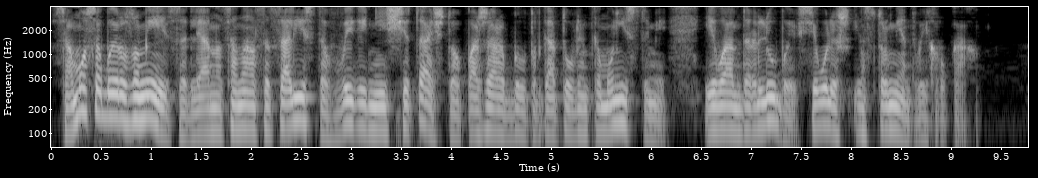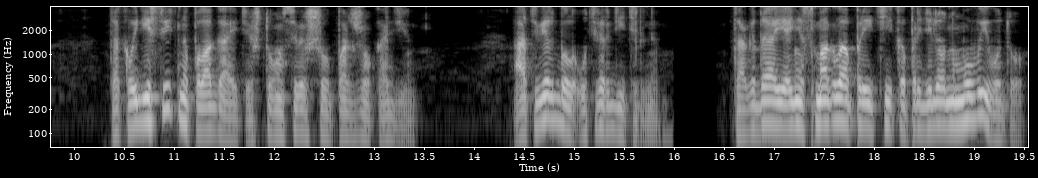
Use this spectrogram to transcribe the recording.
Само собой разумеется, для национал-социалистов выгоднее считать, что пожар был подготовлен коммунистами, и Ван дер Люббе всего лишь инструмент в их руках. Так вы действительно полагаете, что он совершил поджог один? Ответ был утвердительным. Тогда я не смогла прийти к определенному выводу.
